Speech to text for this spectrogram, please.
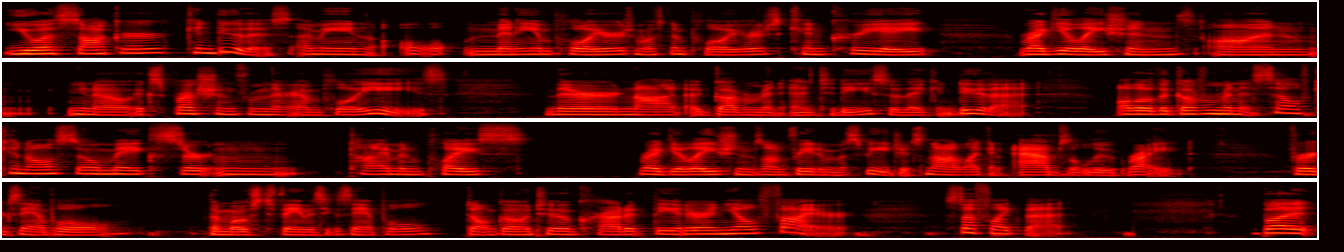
U.S. Soccer can do this. I mean, all, many employers, most employers, can create regulations on you know expression from their employees. They're not a government entity, so they can do that. Although the government itself can also make certain time and place regulations on freedom of speech. It's not like an absolute right. For example, the most famous example don't go into a crowded theater and yell fire. Stuff like that. But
